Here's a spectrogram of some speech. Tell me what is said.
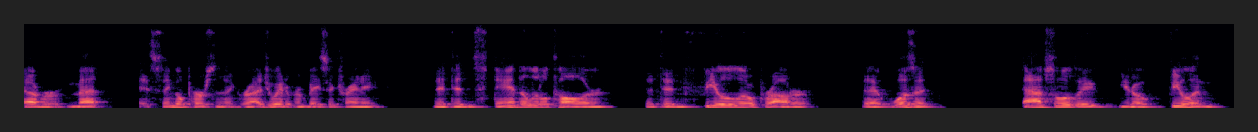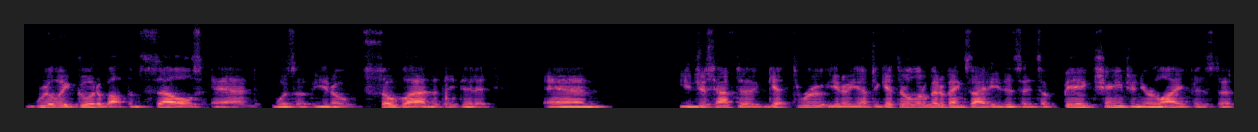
ever met a single person that graduated from basic training that didn't stand a little taller, that didn't feel a little prouder, that wasn't absolutely, you know, feeling really good about themselves and was, a, you know, so glad that they did it. And you just have to get through, you know, you have to get through a little bit of anxiety. It's, it's a big change in your life is to,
